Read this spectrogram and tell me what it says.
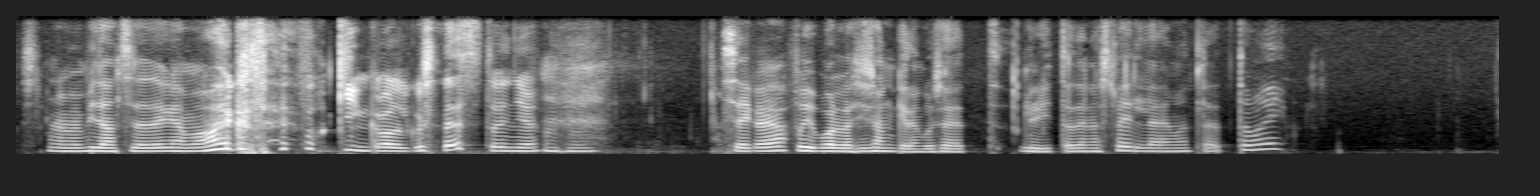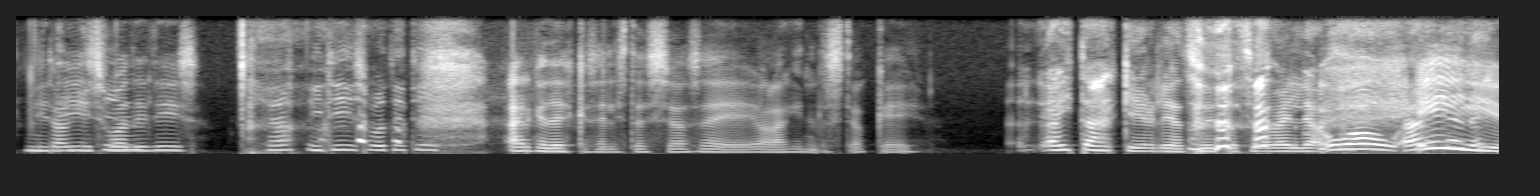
sest me oleme pidanud seda tegema aegade fucking algusest, onju. seega jah, võib-olla siis ongi nagu see, et lülitad ennast välja ja mõtled, et davai, It is what it is. jah, it is what it is. ärge tehke sellist asja, see ei ole kindlasti okei aitäh, Kirli, et sa ütled selle välja wow,. ei,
